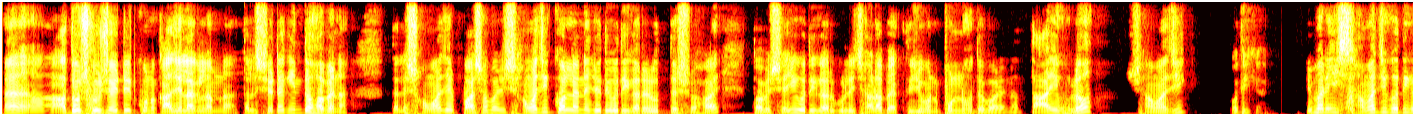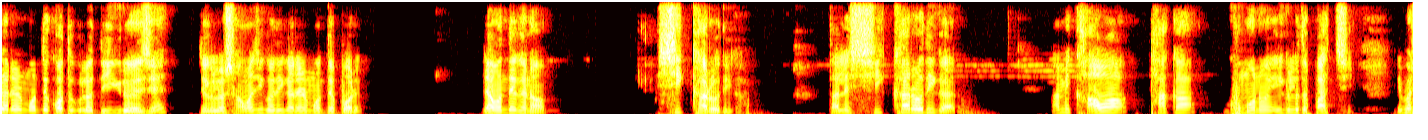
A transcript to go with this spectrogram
হ্যাঁ আদৌ সোসাইটির কোনো কাজে লাগলাম না, তাহলে সেটা কিন্তু হবে না। তাহলে সমাজের পাশাপাশি সামাজিক কল্যাণে যদি অধিকারের উদ্দেশ্য হয়, তবে সেই অধিকারগুলি ছাড়া ব্যক্তি জীবন পূর্ণ হতে পারে না। তাই হলো সামাজিক অধিকার। এবার এই সামাজিক অধিকারের মধ্যে কতগুলো দিক রয়েছে? যেগুলো সামাজিক অধিকারের মধ্যে পড়ে। যেমন দেখে নাও, শিক্ষার অধিকার। তাহলে শিক্ষার অধিকার, আমি খাওয়া, থাকা, ঘুমানো এগুলো তো পাচ্ছি। এবার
